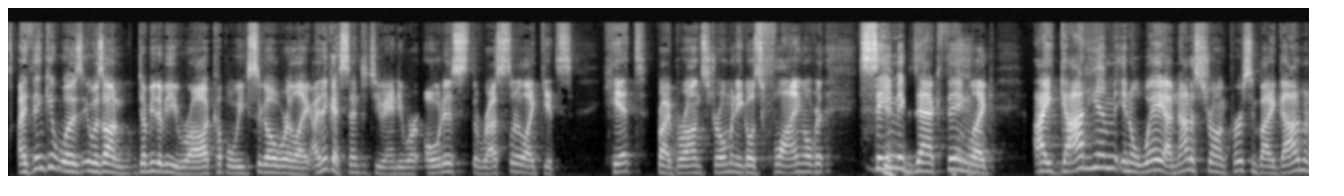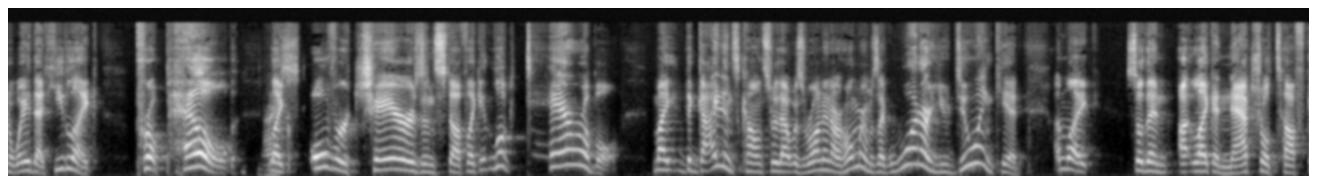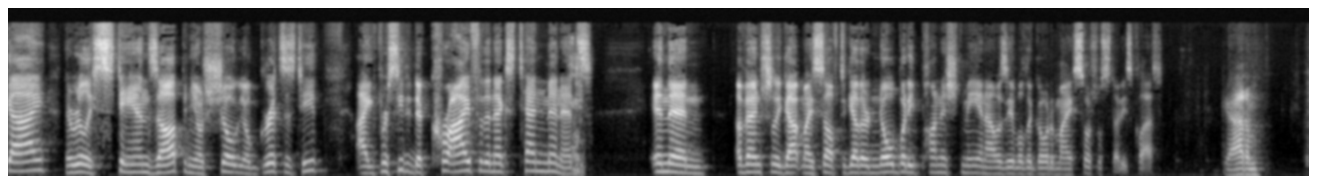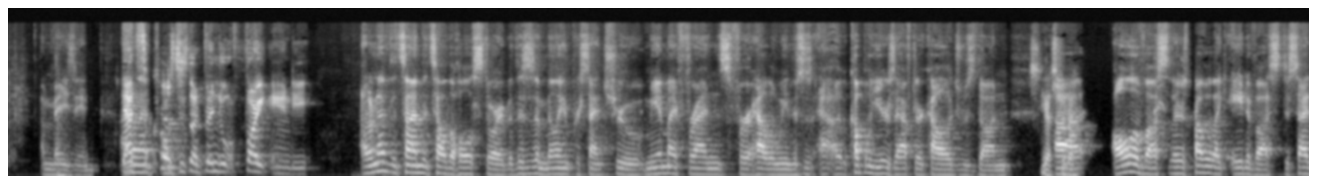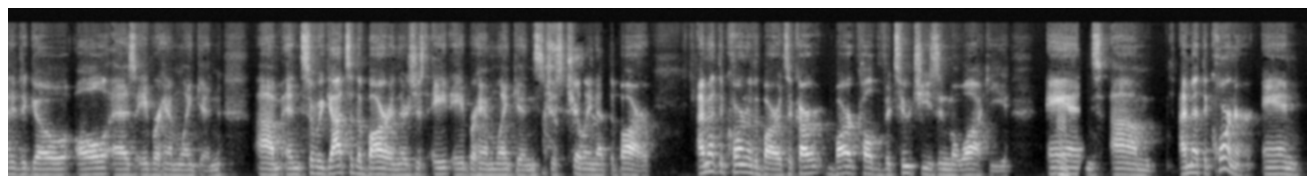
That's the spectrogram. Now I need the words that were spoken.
I think it was it was on WWE Raw a couple weeks ago where like I think I sent it to you, Andy, where Otis, the wrestler, like gets hit by Braun Strowman. He goes flying over. Same exact thing. Like I got him in a way. I'm not a strong person, but I got him in a way that he like propelled nice. like over chairs and stuff. Like it looked terrible. My the guidance counselor that was running our homeroom was like, "What are you doing, kid?" I'm like, so then uh, like a natural tough guy that really stands up and you know show you know grits his teeth. I proceeded to cry for the next 10 minutes and then eventually got myself together. Nobody punished me and I was able to go to my social studies class. Got him. Amazing. That's the closest I've been to a fight, Andy. I don't have the time to tell the whole story, but this is a million percent true. Me and my friends for Halloween, this is a couple years after college was done. Yes, Uh, all of us, there's probably like eight of us, decided to go all as Abraham Lincoln. Um, and so we got to the bar, and there's just eight Abraham Lincolns just chilling at the bar. I'm at the corner of the bar. It's a car, bar called Vitucci's in Milwaukee. Hmm. And um, I'm at the corner, and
